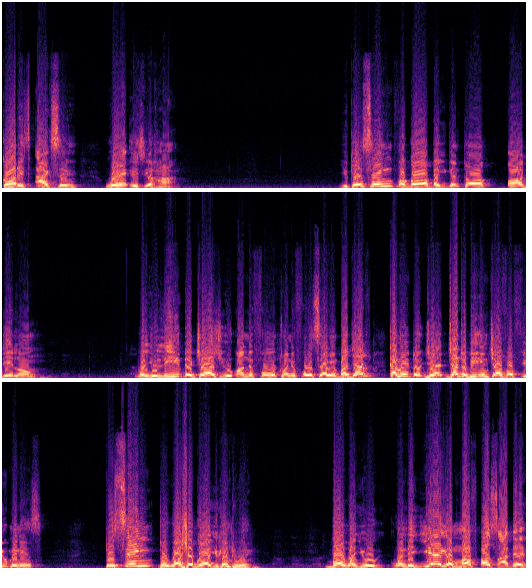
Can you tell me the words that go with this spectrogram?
God is asking, Where is your heart? You can sing for God, but you can talk all day long. When you leave the church, you on the phone 24-7. But just coming to just, just to be in church for a few minutes, to sing, to worship God, you can't do it. But when you when they hear your mouth outside there,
